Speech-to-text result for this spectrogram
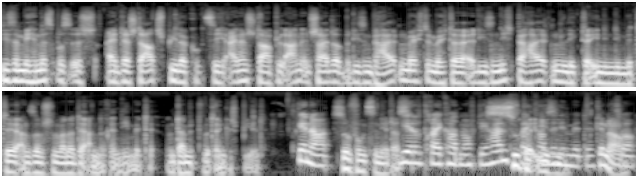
dieser Mechanismus ist, der Startspieler guckt sich einen Stapel an, entscheidet, ob er diesen behalten möchte. Möchte er diesen nicht behalten, legt er ihn in die Mitte, ansonsten wandert der andere in die Mitte. Und damit wird dann gespielt. Genau. So funktioniert das. Jeder drei Karten auf die Hand, Super drei Karten easy. in die Mitte. Genau. So.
